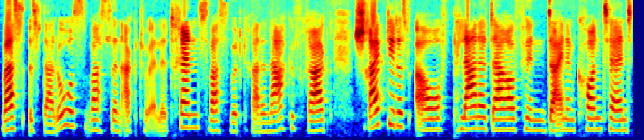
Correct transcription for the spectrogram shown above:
Was ist da los? Was sind aktuelle Trends? Was wird gerade nachgefragt? Schreib dir das auf, plane daraufhin deinen Content,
